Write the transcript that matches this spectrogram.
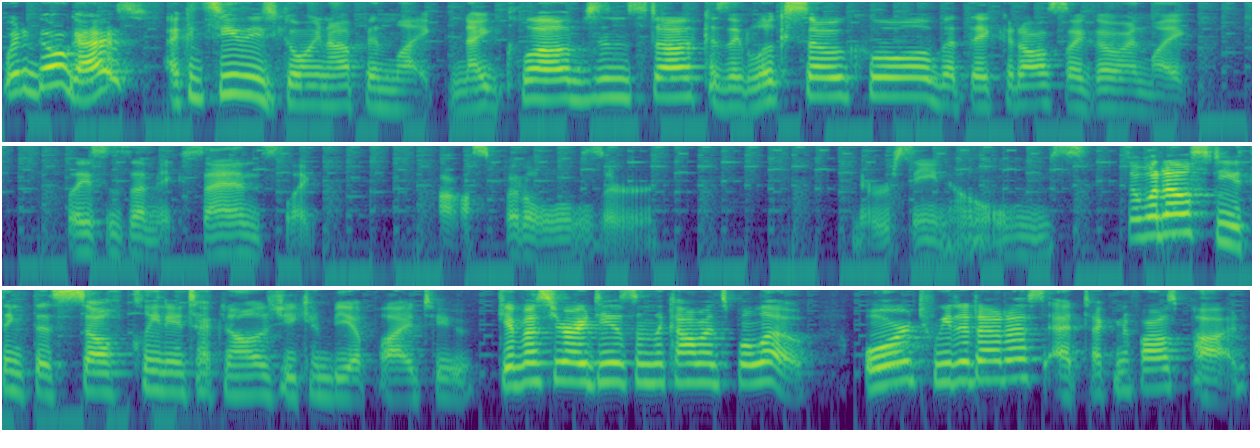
Way to go, guys! I could see these going up in like nightclubs and stuff because they look so cool, but they could also go in like places that make sense, like hospitals or nursing homes. So what else do you think this self-cleaning technology can be applied to? Give us your ideas in the comments below or tweet it at us at TechnophileSpod.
